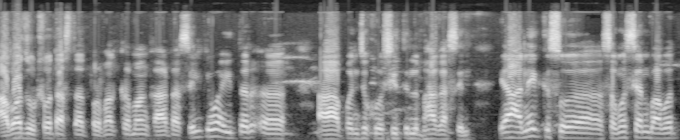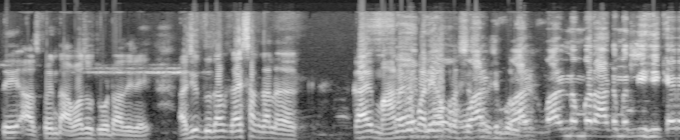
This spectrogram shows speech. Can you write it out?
आवाज उठवत असतात प्रभाग क्रमांक आठ असेल किंवा इतर आ, पंचक्रोशीतील भाग असेल. या अनेक समस्यांबाबत ते आजपर्यंत आवाज उठवत आलेले आहे अजित दुधाळ काय सांगाल? काय महानगरपालिका प्रशासनाशी वार्ड नंबर आठ मधली ही काय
